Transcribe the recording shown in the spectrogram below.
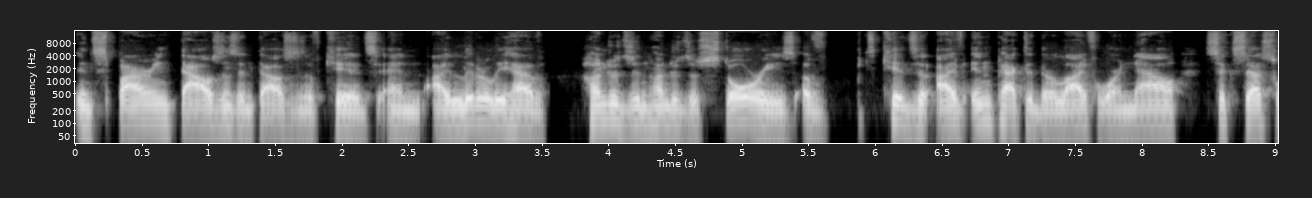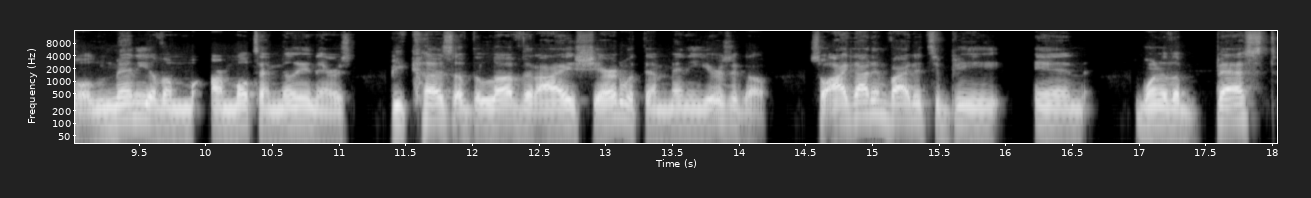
inspiring thousands and thousands of kids. And I literally have hundreds and hundreds of stories of kids that I've impacted their life who are now successful. Many of them are multimillionaires because of the love that I shared with them many years ago. So I got invited to be in one of the best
